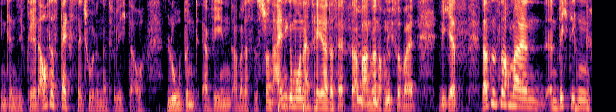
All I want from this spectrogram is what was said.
intensiv geredet. Auch das Backstage wurde natürlich da auch lobend erwähnt, aber das ist schon einige Monate her. Das heißt, da waren wir noch nicht so weit wie jetzt. Lass uns noch mal einen, einen wichtigen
